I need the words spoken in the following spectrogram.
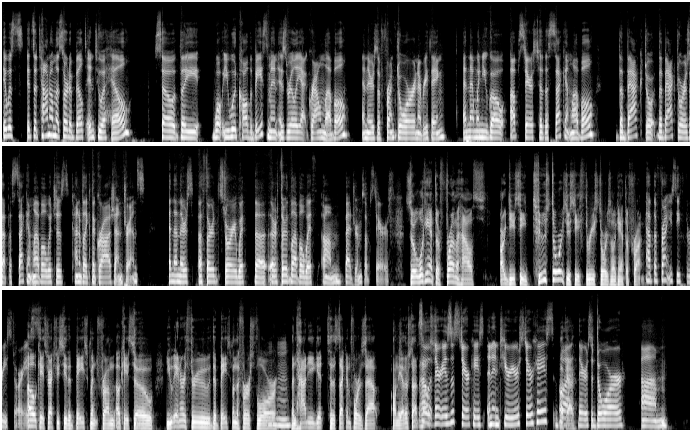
it was it's a townhome that's sort of built into a hill. So the what you would call the basement is really at ground level and there's a front door and everything. And then when you go upstairs to the second level, the back door the back door is at the second level, which is kind of like the garage entrance. And then there's a third story with the or third level with um, bedrooms upstairs. So looking at the front of the house, are do you see two stories? Do you see three stories looking at the front? At the front, you see three stories. Oh, okay, so you actually see the basement from. Okay, so you enter through the basement, the first floor. Mhm. Then how do you get to the second floor? Is that on the other side of the So house? So there is a staircase, an interior staircase, but Okay. there's a door um,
